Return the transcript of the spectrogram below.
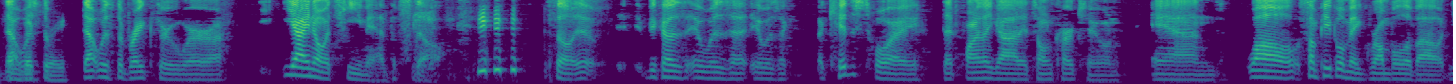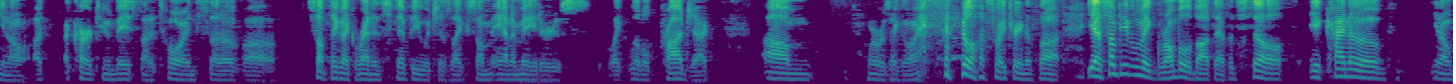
that Some was victory. the that was the breakthrough where uh, yeah I know it's He-Man but still still it because it was a it was a, a kid's toy that finally got its own cartoon and while some people may grumble about you know a, a cartoon based on a toy instead of uh, something like Ren and Stimpy, which is like some animator's like little project. Um, where was I going? I lost my train of thought. Yeah, some people may grumble about that, but still, it kind of you know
